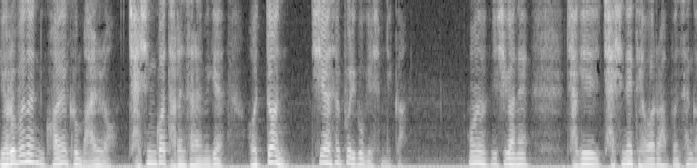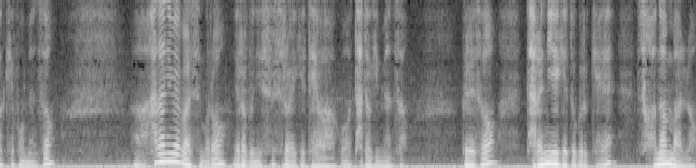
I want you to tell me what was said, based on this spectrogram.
여러분은 과연 그 말로 자신과 다른 사람에게 어떤 씨앗을 뿌리고 계십니까? 오늘 이 시간에 자기 자신의 대화를 한번 생각해 보면서 아, 하나님의 말씀으로 여러분이 스스로에게 대화하고 다독이면서 그래서 다른 이에게도 그렇게 선한 말로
